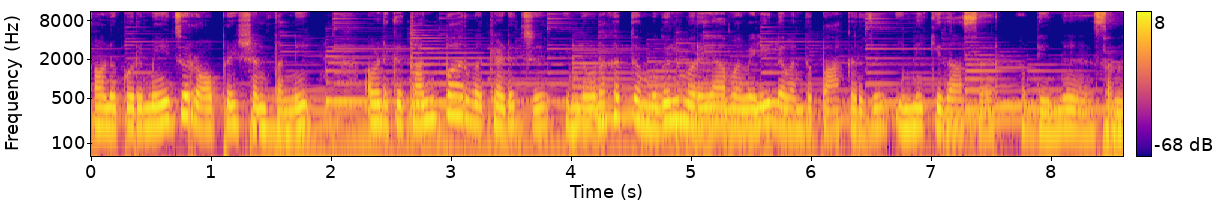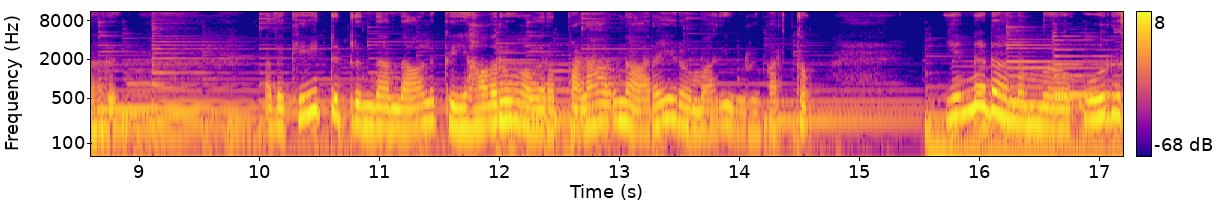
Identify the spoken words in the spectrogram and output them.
அவனுக்கு ஒரு மேஜர் ஆப்ரேஷன் பண்ணி அவனுக்கு கண் பார்வை கிடச்சி இந்த உலகத்தை முதல் முறையாக அவன் வெளியில் வந்து பார்க்குறது இன்னைக்கு தான் சார் அப்படின்னு சொன்னார். அதை கேட்டுட்டு இருந்த அந்த ஆளுக்கு யாரும் அவரை பலாருன்னு அரையிற மாதிரி ஒரு வருத்தம். என்னடா நம்ம ஒரு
